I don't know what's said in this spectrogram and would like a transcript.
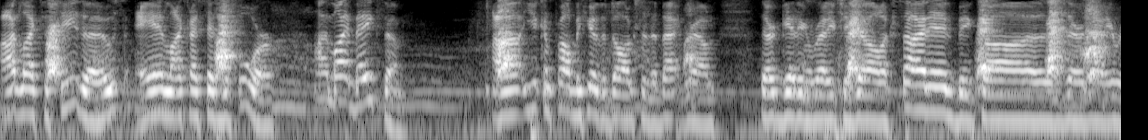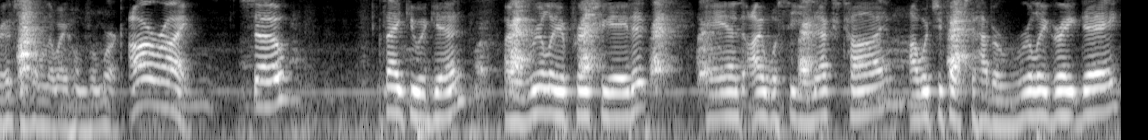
I'd like to see those. And like I said before, I might make them. Uh, you can probably hear the dogs in the background they're getting ready to get all excited because their daddy Rich is on the way home from work. All right. So, thank you again. I really appreciate it. And I will see you next time. I want you folks to have a really great day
